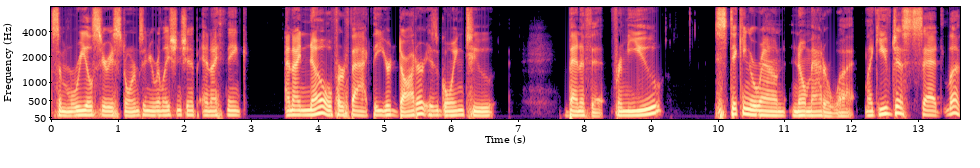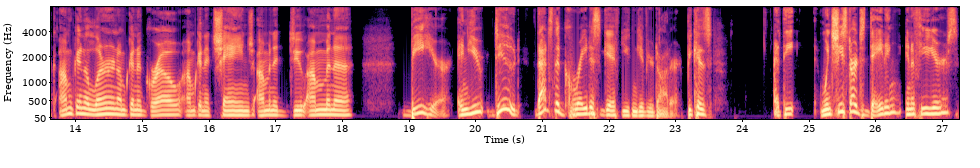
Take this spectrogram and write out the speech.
some real serious storms in your relationship, and I think, and I know for a fact that your daughter is going to benefit from you sticking around no matter what. Like you've just said, look, I'm going to learn, I'm going to grow, I'm going to change, I'm going to do, I'm going to be here. And you, dude, that's the greatest gift you can give your daughter because at the, when she starts dating in a few years,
